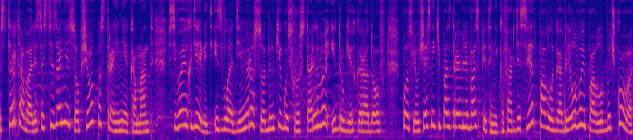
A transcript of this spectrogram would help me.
Стартовали состязания с общего построения команд. Всего их девять – из Владимира, Собинки, Гусь-Хрустального и других городов. После участники поздравили воспитанников Ардисвет Павла Гаврилова и Павла Бычкова.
